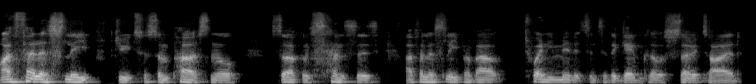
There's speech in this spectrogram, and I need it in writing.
I fell asleep due to some personal circumstances. I fell asleep about 20 minutes into the game because I was so tired.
